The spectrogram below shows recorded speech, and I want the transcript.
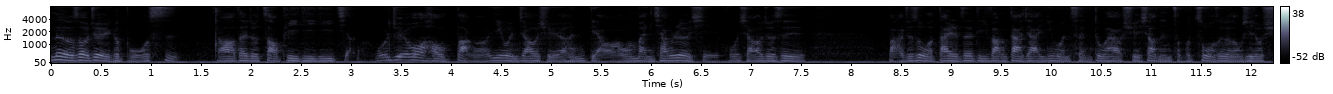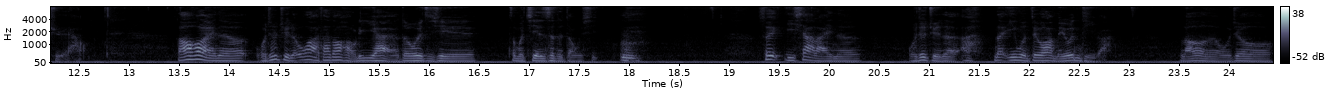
那个时候就有一个博士，然后他就照 PPT 讲，我就觉得哇，好棒啊！英文教学很屌啊，我满腔热血，我想要就是把就是我待的这个地方，大家英文程度还有学校能怎么做这个东西都学好。然后后来呢，我就觉得哇，他都好厉害啊，都会这些这么艰深的东西。嗯，所以一下来呢，我就觉得啊，那英文对话没问题吧？然后呢，我就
